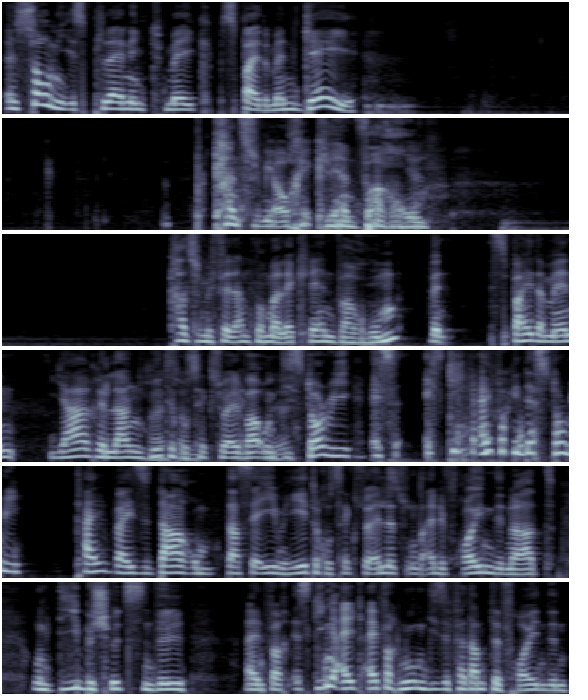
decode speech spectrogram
äh, Sony is planning to make Spider-Man gay. Kannst du mir auch erklären, warum? Kannst du mir verdammt nochmal erklären, warum? Wenn Spider-Man jahrelang am heterosexuell war und die Story, es, es ging einfach in der Story teilweise darum, dass er eben heterosexuell ist und eine Freundin hat und die beschützen will. Einfach, es ging halt einfach nur um diese verdammte Freundin.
